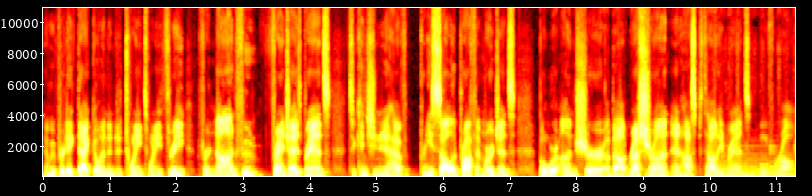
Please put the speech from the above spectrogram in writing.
and we predict that going into 2023 for non-food franchise brands to continue to have pretty solid profit margins but we're unsure about restaurant and hospitality brands overall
